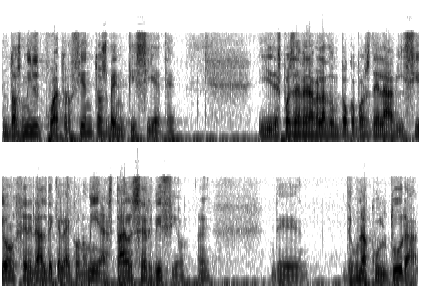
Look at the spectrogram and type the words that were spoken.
2427. Y después de haber hablado un poco pues, de la visión general de que la economía está al servicio ¿eh? de, una cultura,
